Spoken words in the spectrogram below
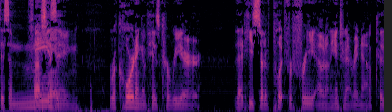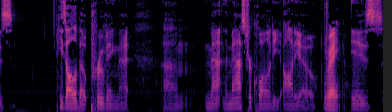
this amazing recording of his career that he's sort of put for free out on the internet right now because he's all about proving that um, ma- the master quality audio right. is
